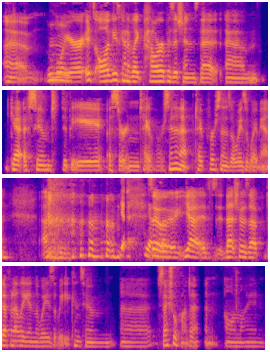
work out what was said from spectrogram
um, Mhm. lawyer. It's all of these kind of like power positions that um, get assumed to be a certain type of person, and that type of person is always a white man. Um, Yeah, yeah, so yeah, it's that shows up definitely in the ways that we consume uh, sexual content online,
